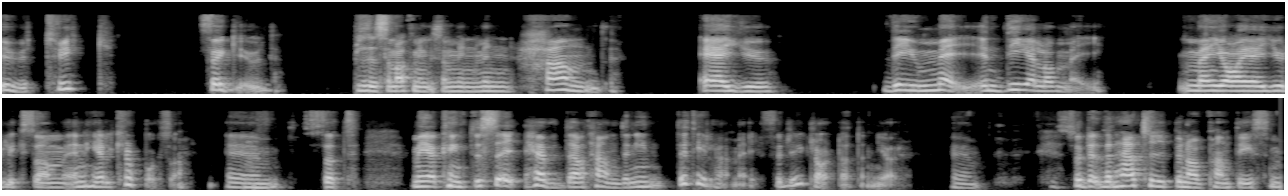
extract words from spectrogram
uttryck för Gud. Precis som att min, liksom, min, min hand är ju, det är ju mig, en del av mig. Men jag är ju liksom en hel kropp också. Mm. Um, så att, men jag kan inte säga, hävda att handen inte tillhör mig, för det är klart att den gör. Um, så den här typen av panteism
